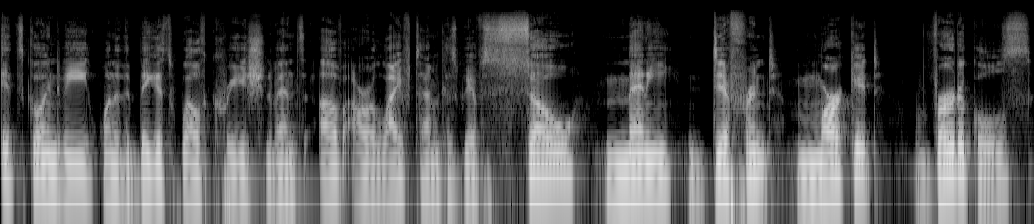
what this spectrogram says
It's going to be one of the biggest wealth creation events of our lifetime because we have so many different market verticals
